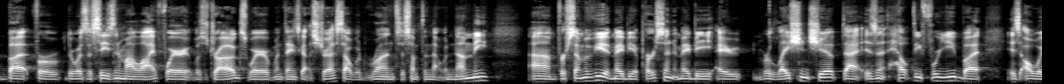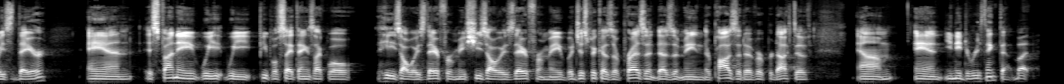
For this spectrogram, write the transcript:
but for there was a season in my life where it was drugs, where when things got stressed, I would run to something that would numb me. Um, for some of you, it may be a person, it may be a relationship that isn't healthy for you, but is always there. And it's funny, we we people say things like, "Well, he's always there for me, she's always there for me. But just because they're present doesn't mean they're positive or productive. Um, and you need to rethink that. But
